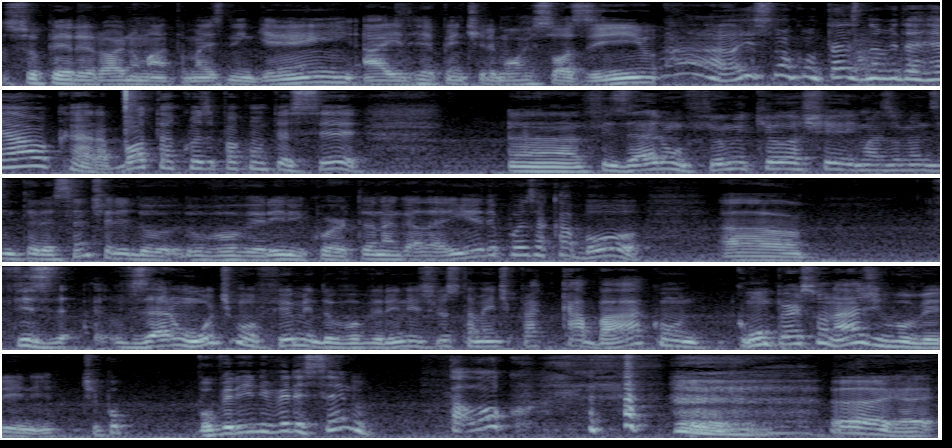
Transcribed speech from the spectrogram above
super-herói não mata mais ninguém, aí de repente ele morre sozinho. Ah, isso não acontece na vida real, cara. Bota a coisa para acontecer. Uh, fizeram um filme que eu achei mais ou menos interessante ali do, do Wolverine cortando a galerinha e depois acabou. Uh, fiz, fizeram um último filme do Wolverine justamente para acabar com, com o personagem Wolverine. Tipo, Wolverine envelhecendo. Tá louco? é,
